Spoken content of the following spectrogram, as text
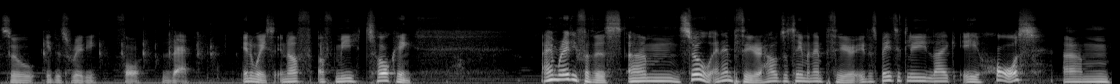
so it is ready for that. Anyways, enough of me talking. I'm ready for this. Um, so, an amphithere. How to tame an amphithere. It is basically like a horse, um,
